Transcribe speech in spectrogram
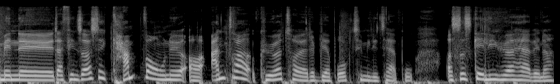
Men øh, der findes også kampvogne og andre køretøjer, der bliver brugt til militærbrug. Og så skal jeg lige høre her, venner.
